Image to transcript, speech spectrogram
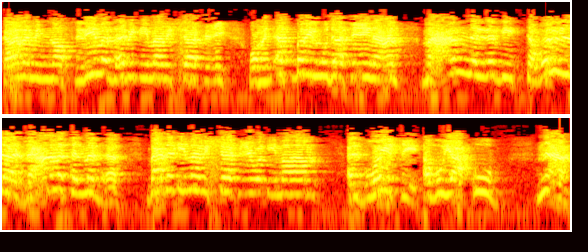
كان من ناصري مذهب الإمام الشافعي ومن أكبر المدافعين عنه مع أن الذي تولى زعامة المذهب بعد الإمام الشافعي والإمام البويطي أبو يعقوب. نعم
